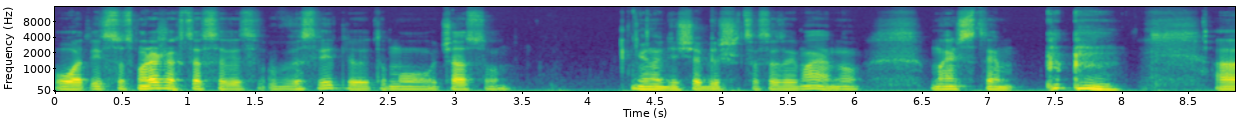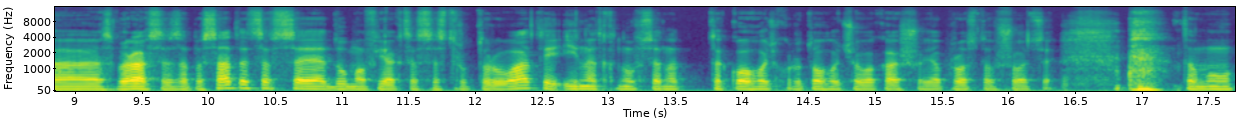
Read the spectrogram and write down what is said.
От, і в соцмережах це все вис- висвітлюю, тому часу іноді ще більше це все займає. Ну, менш з тим. Збирався записати це все, думав, як це все структурувати, і наткнувся на такого крутого чувака, що я просто в шоці. Тому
